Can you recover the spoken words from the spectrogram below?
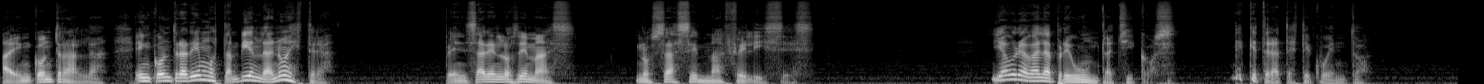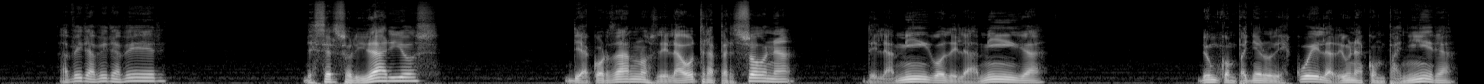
a encontrarla, encontraremos también la nuestra. Pensar en los demás nos hace más felices. Y ahora va la pregunta, chicos. ¿De qué trata este cuento? A ver, a ver, a ver. De ser solidarios, de acordarnos de la otra persona, del amigo, de la amiga, de un compañero de escuela, de una compañera.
